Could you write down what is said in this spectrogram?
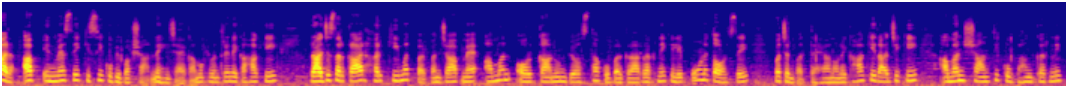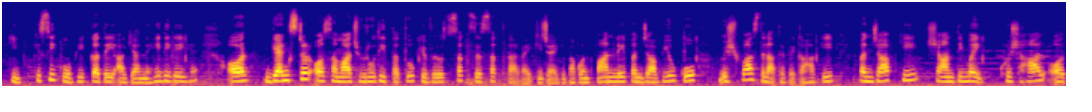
पर अब इनमें से किसी को भी बख्शा नहीं जाएगा। मुख्यमंत्री ने कहा कि राज्य सरकार हर कीमत पर पंजाब में अमन और कानून व्यवस्था को बरकरार रखने के लिए पूर्ण तौर से वचनबद्ध है। उन्होंने कहा कि राज्य की अमन शांति को भंग करने की किसी को भी कतई आज्ञा नहीं दी गई है और गैंगस्टर और समाज विरोधी तत्वों के विरुद्ध सख्त से सख्त कार्रवाई की जाएगी। भगवंत मान ने पंजाबियों को विश्वास दिलाते हुए कहा कि पंजाब की शांतिमय खुशहाल और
